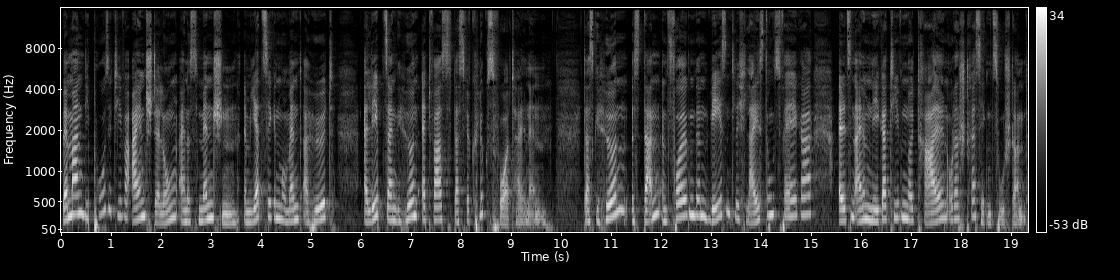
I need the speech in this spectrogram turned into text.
wenn man die positive Einstellung eines Menschen im jetzigen Moment erhöht, erlebt sein Gehirn etwas, das wir Glücksvorteil nennen. Das Gehirn ist dann im Folgenden wesentlich leistungsfähiger als in einem negativen, neutralen oder stressigen Zustand.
